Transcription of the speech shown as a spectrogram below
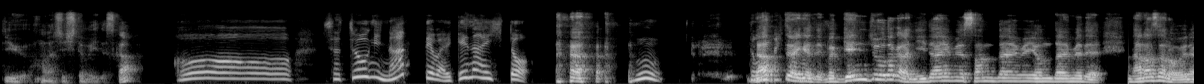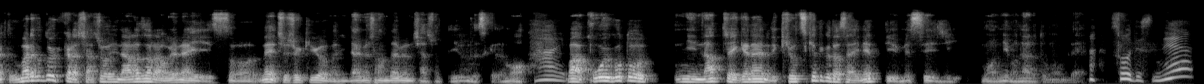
ていう話してもいいですか？お社長になってはいけない人。うん。なってはいけない。まあ、現状だから2代目、3代目、4代目でならざるを得なくて、生まれた時から社長にならざるを得ない、そのね、中小企業の2代目、3代目の社長っているんですけども、はい、まあ、こういうことになっちゃいけないので気をつけてくださいねっていうメッセージもにもなると思うんで。そうですね。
